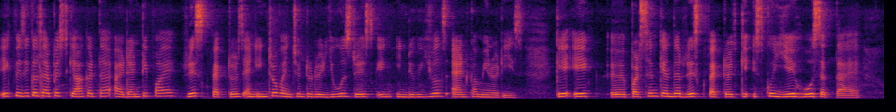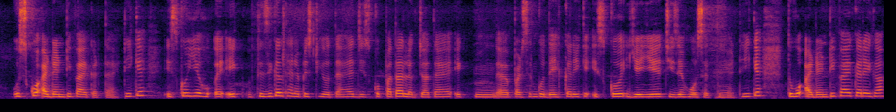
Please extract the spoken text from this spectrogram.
एक फ़िज़िकल थेरेपिस्ट क्या करता है? Identify risk factors and intervention to reduce risk in individuals and communities के एक पर्सन के अंदर रिस्क फैक्टर्स कि इसको ये हो सकता है, उसको आइडेंटिफाई करता है, ठीक है? इसको ये एक फ़िज़िकल थेरेपिस्ट ही होता है जिसको पता लग जाता है, एक पर्सन को देख कर कि इसको ये ये चीज़ें हो सकती हैं, ठीक है? तो वो आइडेंटिफाई करेगा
